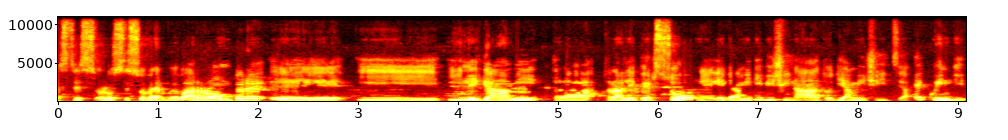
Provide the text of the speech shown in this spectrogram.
stesso, lo stesso verbo, va a rompere eh, i, i, legami tra, tra, le persone, i legami di vicinato, di amicizia. E quindi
